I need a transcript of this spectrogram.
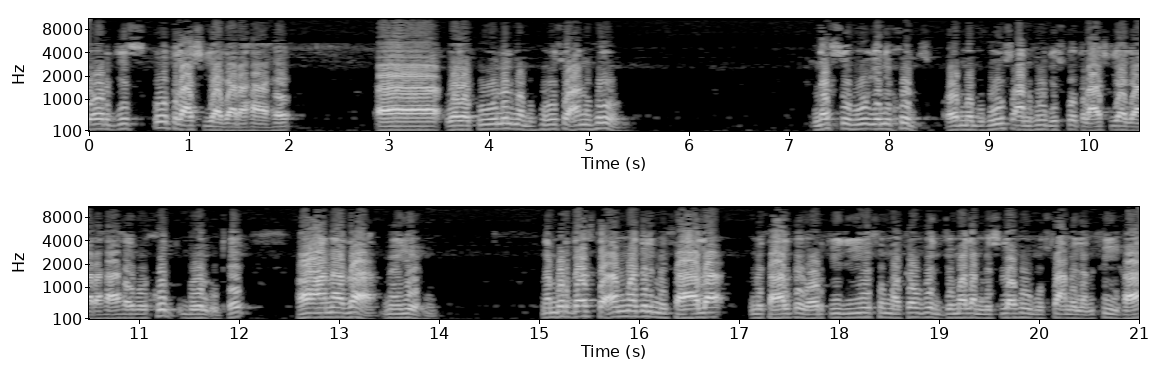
اور جس کو تلاش کیا جا رہا ہے۔ وقول المبحوس عنہ نفس ہو یعنی خود، اور مبحوس عنہ جس کو تلاش کیا جا رہا ہے، وہ خود بول اٹھے ہاں میں یہ ہوں۔ نمبر دس تعمد المثال، مثال پہ غور کیجیے، ثم اکون جمل مثلہ مستعملا فیہا۔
